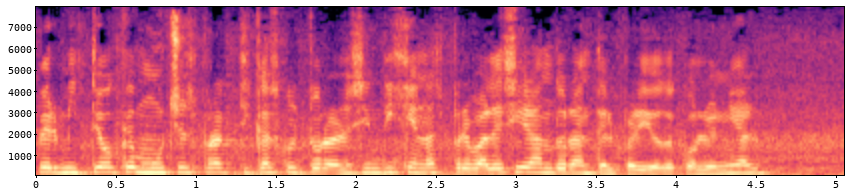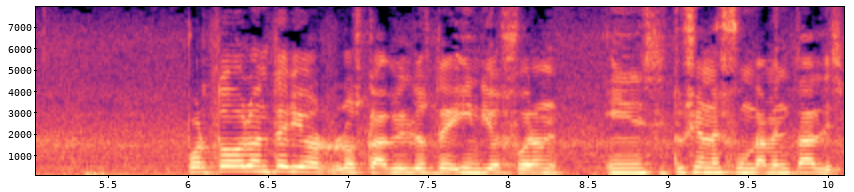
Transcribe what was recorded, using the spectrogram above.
permitió que muchas prácticas culturales indígenas prevalecieran durante el periodo colonial. Por todo lo anterior, los cabildos de indios fueron instituciones fundamentales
